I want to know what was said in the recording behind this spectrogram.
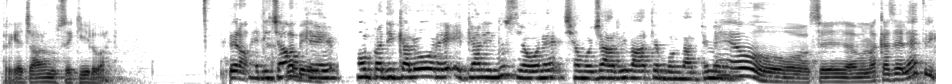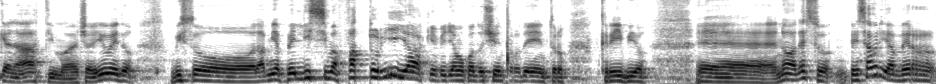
perché già un 6 kW. Però, eh, diciamo che pompa di calore e piano induzione siamo già arrivati abbondantemente. Eh, oh, se una casa elettrica è un attimo, eh. cioè io vedo, ho visto la mia bellissima fattoria che vediamo quando ci entro dentro, Cribio. Eh, no, adesso pensavo di aver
